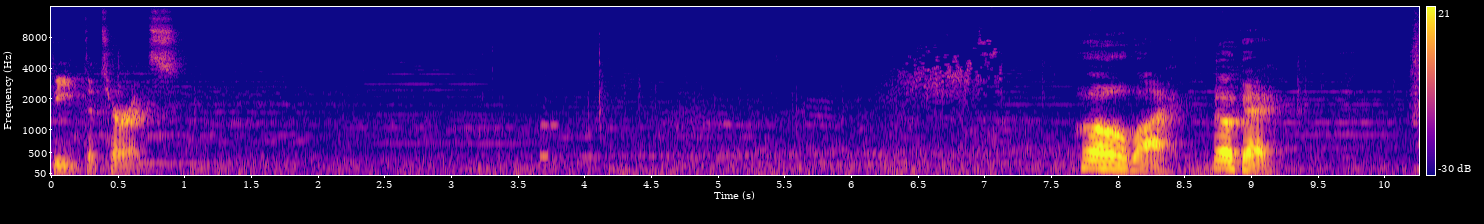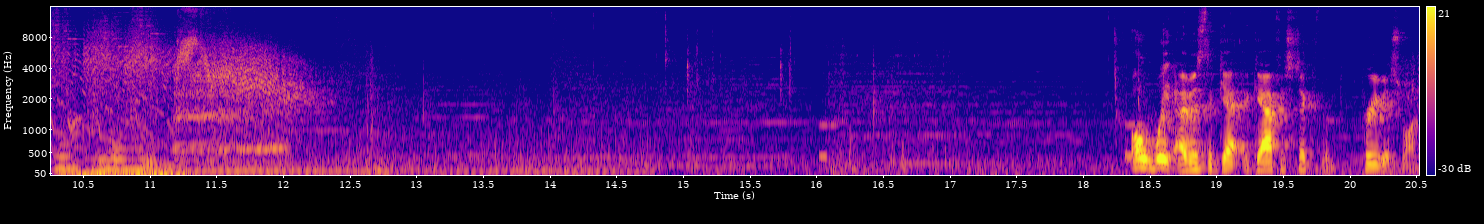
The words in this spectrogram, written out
beat the turrets. Oh my. Okay. Oh wait, I missed a, ga a gaffi stick of the previous one.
